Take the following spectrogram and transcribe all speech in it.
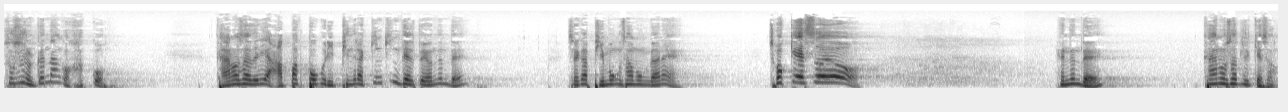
수술은 끝난 것 같고 간호사들이 압박복을 입히느라 낑낑댈 때였는데 제가 비몽사몽간에 저 깼어요 했는데 간호사들께서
